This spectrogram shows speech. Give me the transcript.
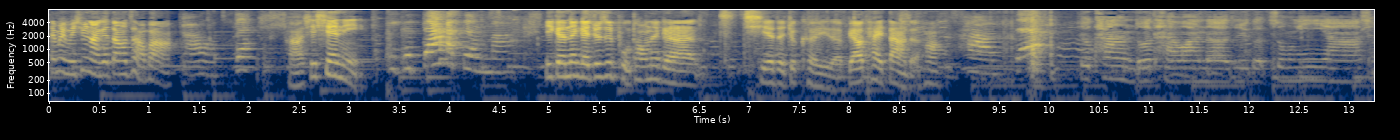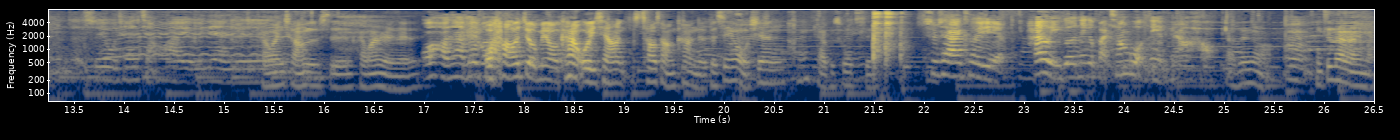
小妹妹去拿个刀子好不好？好的。好，谢谢你。一个大的吗？一个那个就是普通那个切的就可以了，不要太大的哈。好的。就看很多台湾的这个综艺呀什么的，所以我现在讲话有一点就是台湾腔，是不是？台湾人的。我好像没有办法。我好久没有看，我以前超常看的，可是因为我现在嗯还不错吃。是不是还可以？还有一个那个百香果，那个非常好。啊，真的吗？嗯。你知道哪里买？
